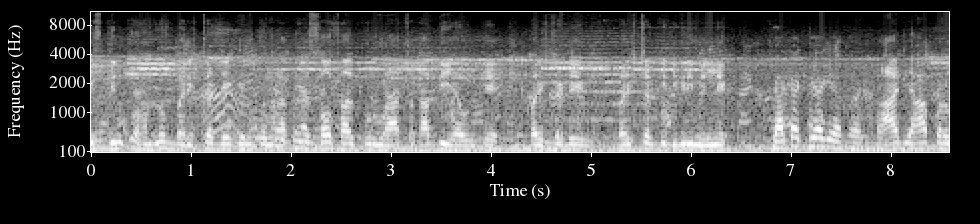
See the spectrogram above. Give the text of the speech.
इस दिन को हम लोग बैरिस्टर डे के रूप में मनाते हैं। सौ साल पूर्व आज शताब्दी है उनके बैरिस्टर डे बैरिस्टर की डिग्री मिलने की। क्या क्या किया गया था आज? यहाँ पर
